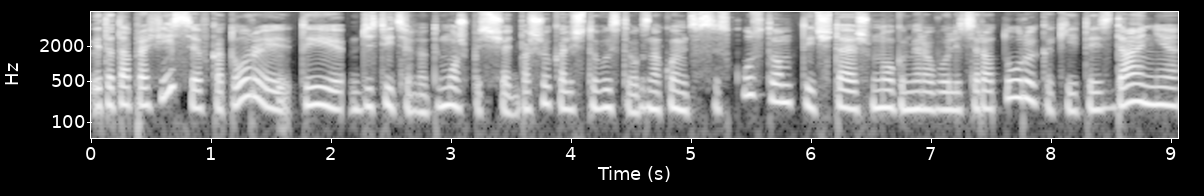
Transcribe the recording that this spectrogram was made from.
это та профессия, в которой ты действительно, ты можешь посещать большое количество выставок, знакомиться с искусством, ты читаешь много мировой литературы, какие-то издания,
